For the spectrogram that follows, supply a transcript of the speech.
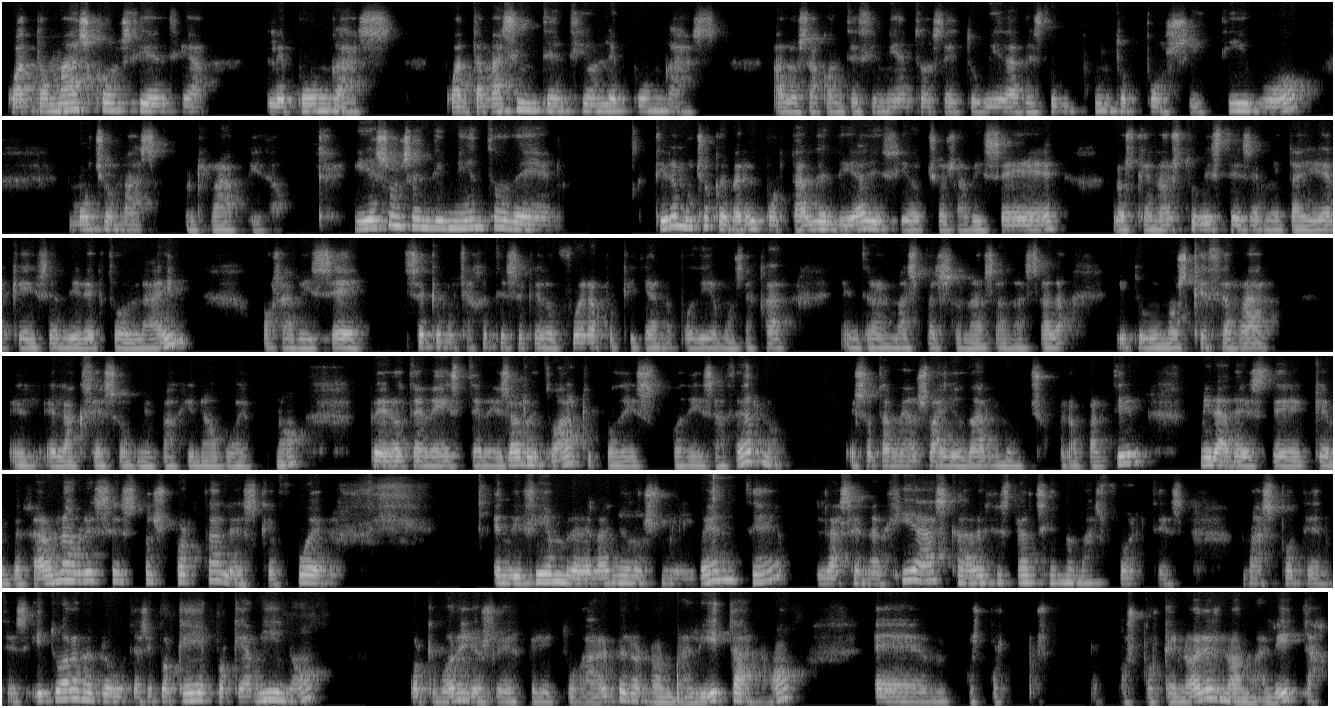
Cuanto más conciencia le pongas, cuanta más intención le pongas a los acontecimientos de tu vida desde un punto positivo, mucho más rápido. Y es un sentimiento de... Tiene mucho que ver el portal del día 18, os avisé, ¿eh? los que no estuvisteis en mi taller que hice en directo online, os avisé. Sé que mucha gente se quedó fuera porque ya no podíamos dejar entrar más personas a la sala y tuvimos que cerrar el, acceso a mi página web, ¿no? Pero tenéis, tenéis el ritual que podéis, podéis hacerlo. Eso también os va a ayudar mucho. Pero a partir, mira, desde que empezaron a abrirse estos portales, que fue en diciembre del año 2020, las energías cada vez están siendo más fuertes, más potentes. Y tú ahora me preguntas, ¿y por qué? Porque a mí no. Porque bueno, yo soy espiritual, pero normalita, ¿no? Eh, pues, pues, pues porque no eres normalita.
